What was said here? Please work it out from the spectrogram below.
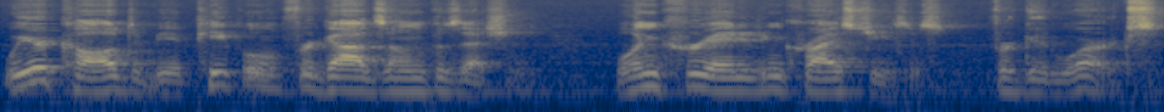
We are called to be a people for God's own possession one created in Christ Jesus for good works.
